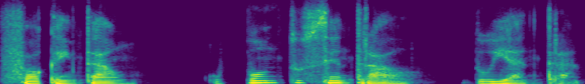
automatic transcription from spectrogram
Foca então o ponto central do Yantra.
